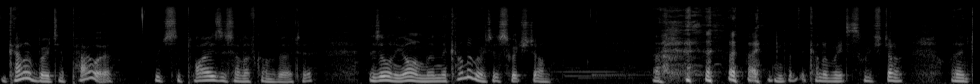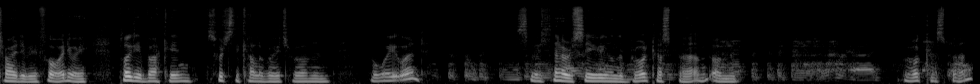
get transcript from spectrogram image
the calibrator power, which supplies this LF converter, is only on when the calibrator is switched on. I hadn't got the calibrator switched on when I tried it before. Anyway, plugged it back in, switched the calibrator on, and away it went. So it's now receiving on the broadcast band on the broadcast band.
